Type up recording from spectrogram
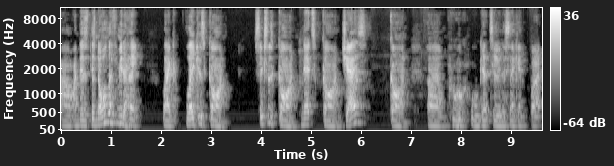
Um, there's there's no one left for me to hate. Like Lakers gone, Sixers gone, Nets gone, Jazz gone. Um, who we'll get to in a second, but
